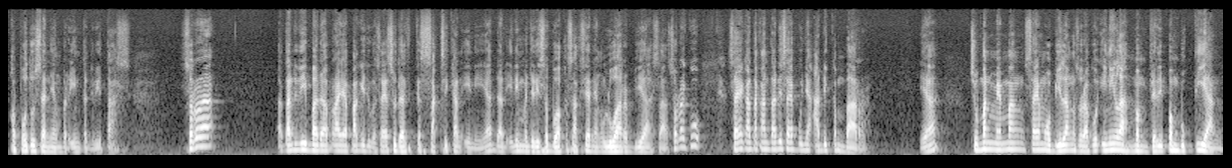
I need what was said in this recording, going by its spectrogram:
keputusan yang berintegritas. Saudara, tadi di ibadah raya pagi juga saya sudah kesaksikan ini ya, dan ini menjadi sebuah kesaksian yang luar biasa. Saudaraku, saya katakan tadi saya punya adik kembar, ya. Cuman memang saya mau bilang saudaraku, inilah menjadi pembuktian.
